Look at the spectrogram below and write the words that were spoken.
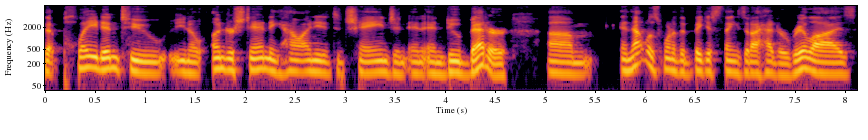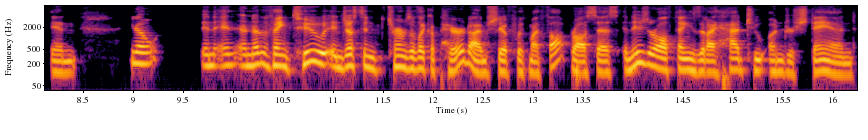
that played into you know understanding how I needed to change and and, and do better. Um, and that was one of the biggest things that I had to realize. And you know, and, and another thing too, and just in terms of like a paradigm shift with my thought process, and these are all things that I had to understand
